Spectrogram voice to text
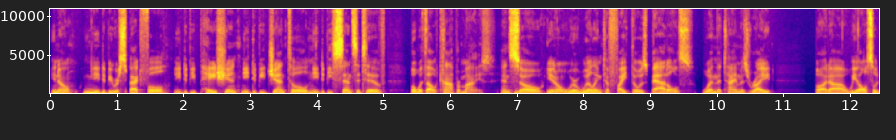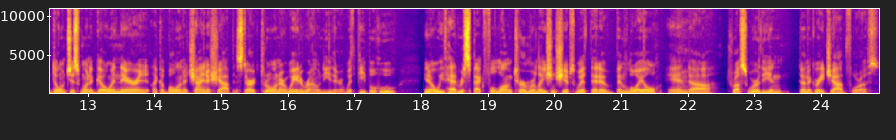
you know, need to be respectful, need to be patient, need to be gentle, need to be sensitive, but without compromise. And so, you know, we're willing to fight those battles when the time is right. But uh, we also don't just want to go in there and like a bull in a china shop and start throwing our weight around either with people who, you know, we've had respectful long term relationships with that have been loyal and uh, trustworthy and done a great job for us.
